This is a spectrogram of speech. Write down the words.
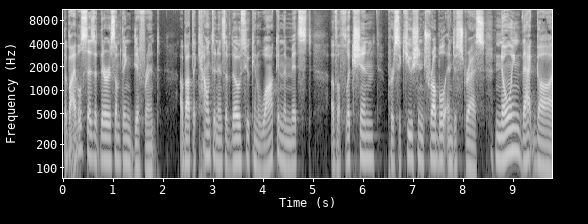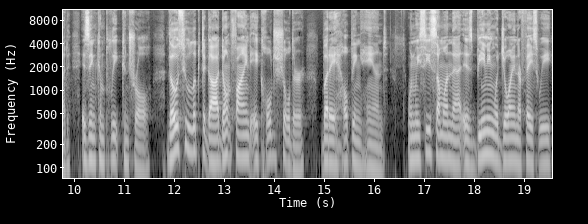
The Bible says that there is something different about the countenance of those who can walk in the midst of affliction, persecution, trouble, and distress, knowing that God is in complete control. Those who look to God don't find a cold shoulder, but a helping hand. When we see someone that is beaming with joy in their face, we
